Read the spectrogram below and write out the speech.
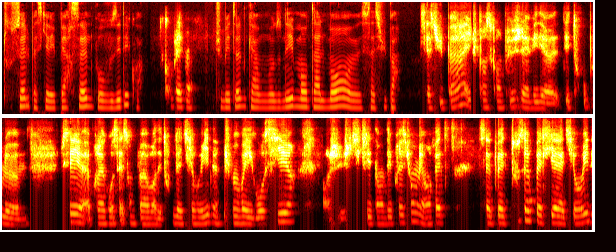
tout seul parce qu'il n'y avait personne pour vous aider, quoi. Complètement. Tu m'étonnes qu'à un moment donné, mentalement, euh, ça suit pas ça suit pas. Et je pense qu'en plus, j'avais euh, des troubles. Euh, tu sais, après la grossesse, on peut avoir des troubles de la thyroïde. Je me voyais grossir. je, je dis que j'étais en dépression, mais en fait, ça peut être tout ça peut être lié à la thyroïde.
